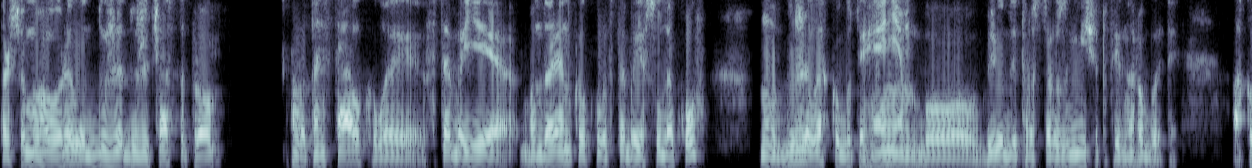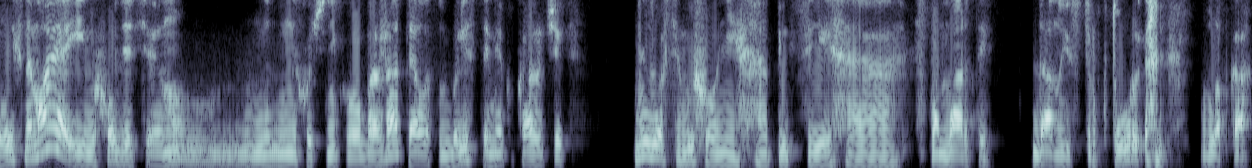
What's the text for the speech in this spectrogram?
про що ми говорили дуже дуже часто про ротанстайл, коли в тебе є Бондаренко, коли в тебе є Судаков. Ну дуже легко бути генієм, бо люди просто розуміють, що потрібно робити. А коли їх немає і виходять, ну не хочеться нікого ображати, але футболісти, м'яко кажучи, не зовсім виховані під ці е, стандарти даної структури в лапках.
